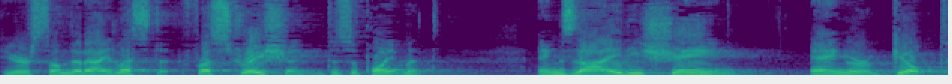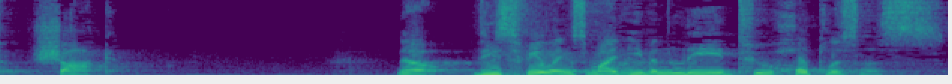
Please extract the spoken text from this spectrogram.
Here are some that I listed frustration, disappointment, anxiety, shame, anger, guilt, shock. Now, these feelings might even lead to hopelessness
